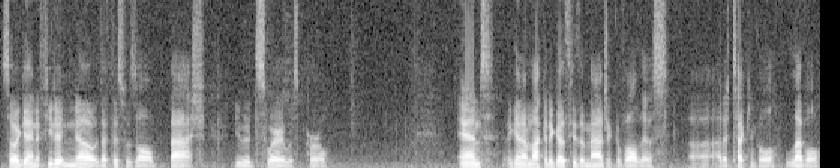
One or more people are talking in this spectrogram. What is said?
So again, if you didn't know that this was all bash, you would swear it was Perl. And again, I'm not going to go through the magic of all this uh, at a technical level,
